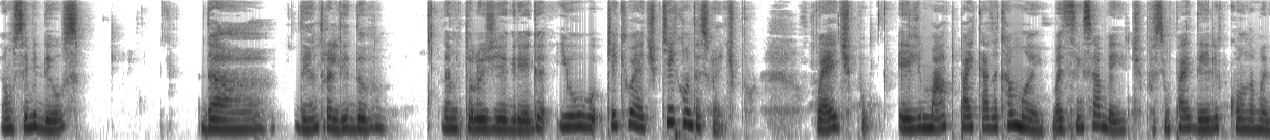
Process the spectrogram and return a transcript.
é um semideus da dentro ali do, da mitologia grega. E o que que o Édipo, o que acontece com o Édipo? O Édipo, ele mata o pai e casa com a mãe, mas sem saber. Tipo assim, o pai dele, quando a, mãe,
